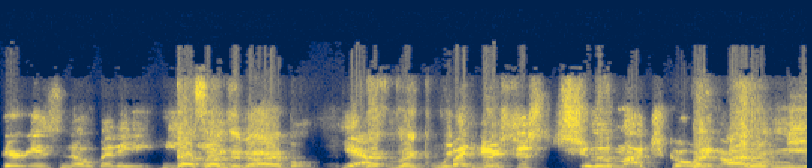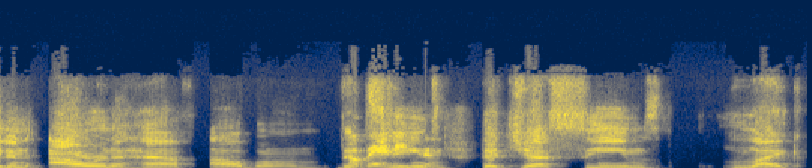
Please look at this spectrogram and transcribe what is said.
there is nobody. He, That's undeniable. Yeah, that, like, but there's just too but, much going on. I don't need an hour and a half album that seems that just seems like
